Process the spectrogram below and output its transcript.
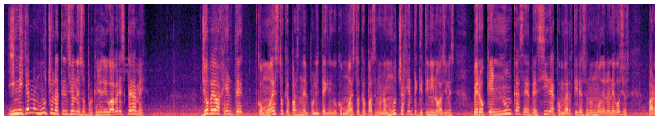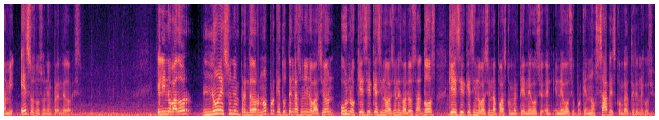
Y me llama mucho la atención eso porque yo digo, a ver, espérame. Yo veo a gente como esto que pasa en el Politécnico, como esto que pasa en una, mucha gente que tiene innovaciones, pero que nunca se decide a convertir eso en un modelo de negocios. Para mí, esos no son emprendedores. El innovador no es un emprendedor, no porque tú tengas una innovación, uno, quiere decir que esa innovación es valiosa, dos, quiere decir que esa innovación la puedas convertir en negocio, en, negocio porque no sabes convertir en negocio.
